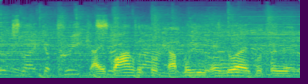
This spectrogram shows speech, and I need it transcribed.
looks like a ใจ preconceived กว้าง plan. สุดๆครับไม่ยิงเองด้วยกูตี And then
